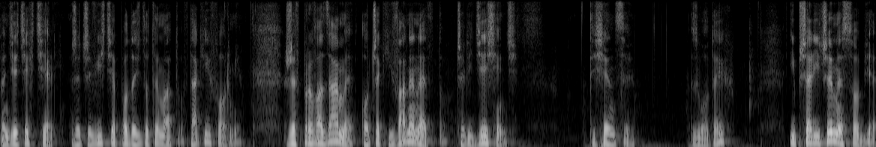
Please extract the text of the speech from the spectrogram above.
będziecie chcieli rzeczywiście podejść do tematu w takiej formie, że wprowadzamy oczekiwane netto, czyli 10 tysięcy złotych, i przeliczymy sobie,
